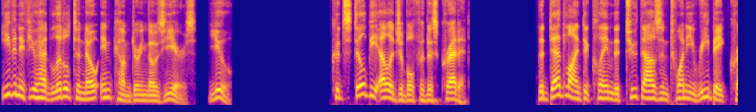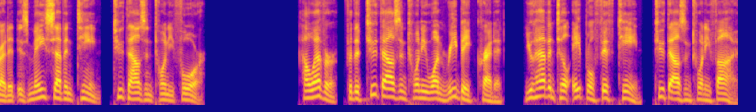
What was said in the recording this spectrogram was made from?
Even if you had little to no income during those years, you could still be eligible for this credit. The deadline to claim the 2020 rebate credit is May 17, 2024. However, for the 2021 rebate credit, you have until April 15, 2025.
